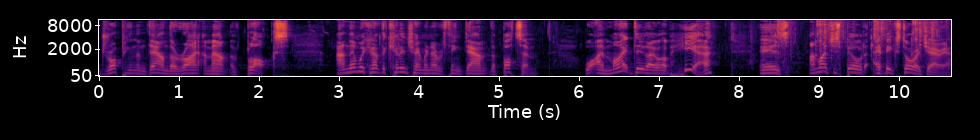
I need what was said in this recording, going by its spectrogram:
dropping them down the right amount of blocks, and then we can have the killing chamber and everything down at the bottom. What I might do though up here is I might just build a big storage area.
